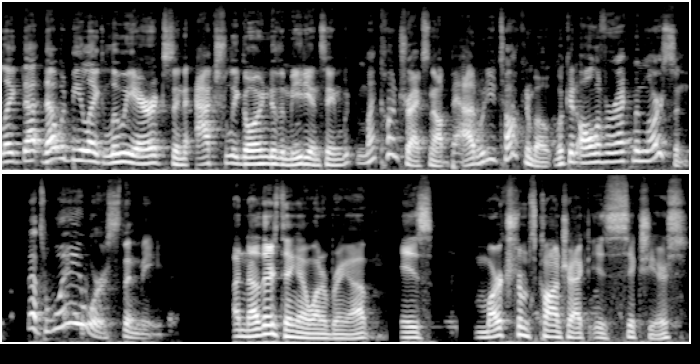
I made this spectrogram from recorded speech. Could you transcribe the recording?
Like that that would be like Loui Eriksson actually going to the media and saying, "My contract's not bad. What are you talking about? Look at Oliver Ekman-Larsson. That's way worse than me." Another thing I want to bring up is Markstrom's contract is six years,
